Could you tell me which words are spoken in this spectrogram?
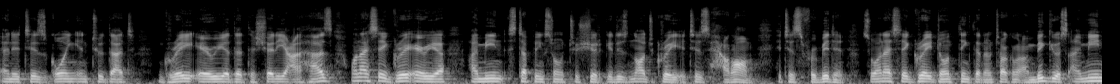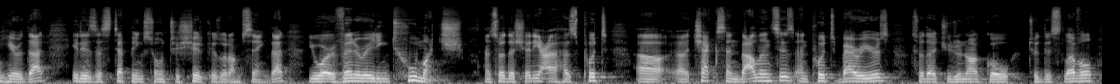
and it is going into that gray area that the Sharia has. When I say gray area, I mean stepping stone to shirk. It is not gray, it is haram, it is forbidden. So when I say gray, don't think that I'm talking about ambiguous. I mean here that it is a stepping stone to shirk, is what I'm saying. That you are venerating too much. And so the Sharia has put uh, uh, checks and balances and put barriers so that you do not go to this level.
